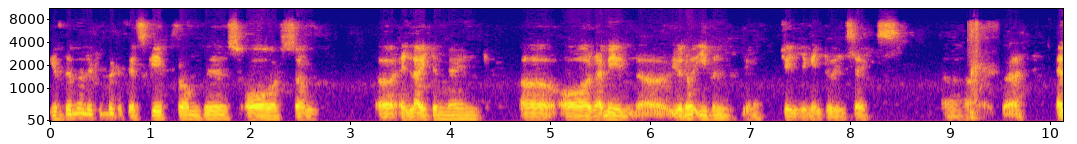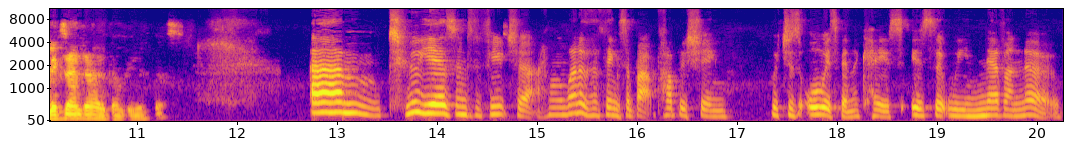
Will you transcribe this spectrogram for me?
give them a little bit of escape from this, or some uh, enlightenment, uh, or I mean, uh, you know, even you know, changing into insects. Uh, uh, Alexandra, I'll come to you first. Um, two years into the future. I mean, one of the things about publishing, which has always been the case, is that we never know.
